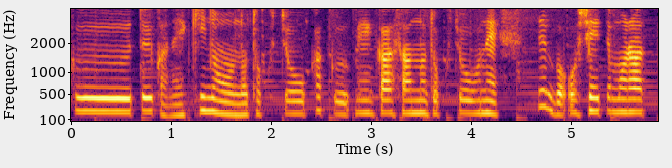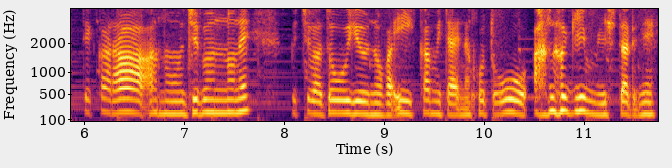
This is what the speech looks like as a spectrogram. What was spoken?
クというかね機能の特徴を各メーカーさんの特徴をね全部教えてもらってからあの自分のねうちはどういうのがいいかみたいなことを あの吟味したりね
